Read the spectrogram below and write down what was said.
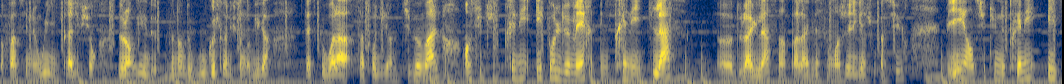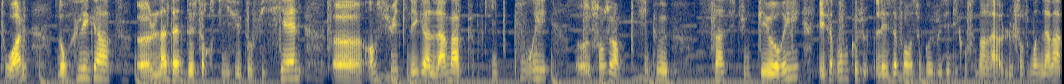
enfin c'est une oui une traduction de l'anglais venant de Google Traduction. Donc les gars, peut-être que voilà, ça produit un petit peu mal. Ensuite une traînée étoile de mer, une traînée glace, euh, de la glace, hein, pas la glace à manger les gars, je vous rassure. Et ensuite une traînée étoile. Donc les gars, euh, la date de sortie c'est officiel. ensuite les gars, la map qui pourrait changer un petit peu ça c'est une théorie. Les informations que je, vous ai dit concernant le changement de la map,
